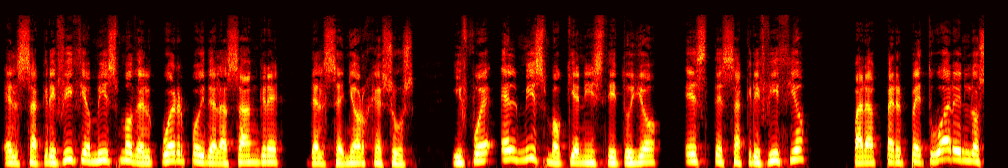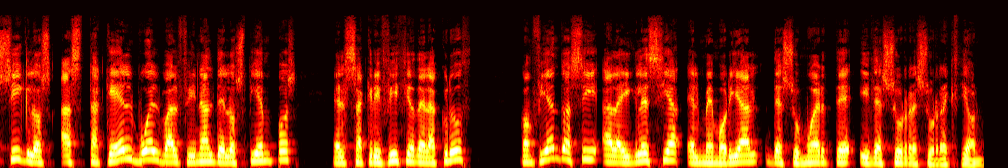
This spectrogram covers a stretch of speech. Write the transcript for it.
el sacrificio mismo del cuerpo y de la sangre del Señor Jesús, y fue Él mismo quien instituyó este sacrificio para perpetuar en los siglos hasta que Él vuelva al final de los tiempos el sacrificio de la cruz confiando así a la Iglesia el memorial de su muerte y de su resurrección.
